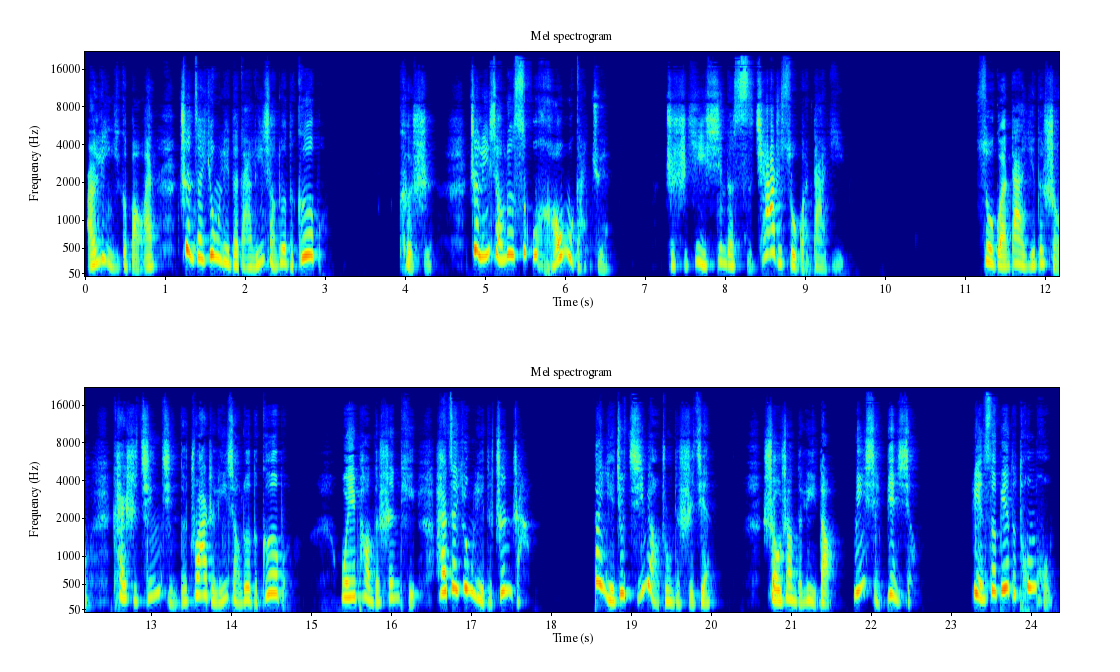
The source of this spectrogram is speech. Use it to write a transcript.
而另一个保安正在用力的打林小乐的胳膊，可是这林小乐似乎毫无感觉，只是一心的死掐着宿管大衣。宿管大姨的手开始紧紧的抓着林小乐的胳膊，微胖的身体还在用力的挣扎。但也就几秒钟的时间，手上的力道明显变小，脸色憋得通红，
